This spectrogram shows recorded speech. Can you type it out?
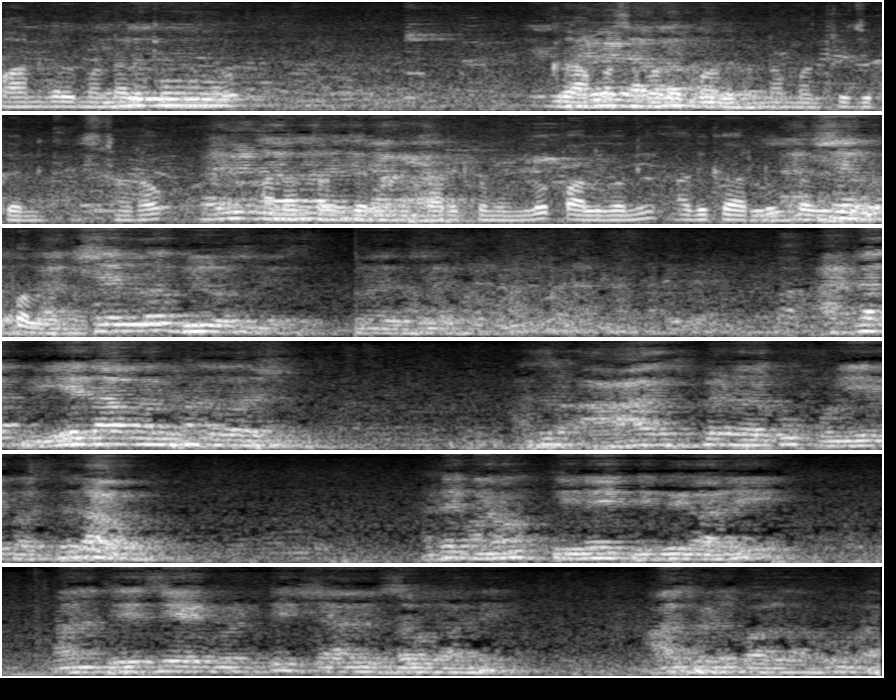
పాన్గల్ మండల కేంద్రంలో గ్రామ సభలో పాల్గొన్న మంత్రి జిపెన్ కృష్ణారావు అనంతరం జరిగిన కార్యక్రమంలో పాల్గొని అధికారులు లక్షల్లో పాల్గొన్నారు. అసలు హాస్పిటల్కు పోయే పరిస్థితి అంటే మనం తినే తిండి కానీ మనం చేసేటువంటి శారీరక శ్రమ కానీ హాస్పిటల్ పాలు కాకుండా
